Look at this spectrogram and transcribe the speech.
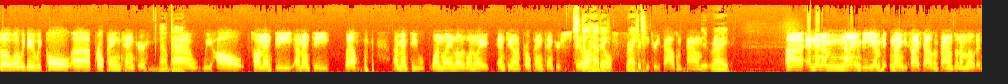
so what we do, we pull a propane tanker. Okay. Uh, we haul. So I'm empty. I'm empty. Well, I'm empty one way and loaded one way. Empty on a propane tanker. Still, Still heavy. Still Right. Fifty-three thousand pounds. Right. Uh, and then I'm ninety. I'm hitting ninety-five thousand pounds when I'm loaded.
